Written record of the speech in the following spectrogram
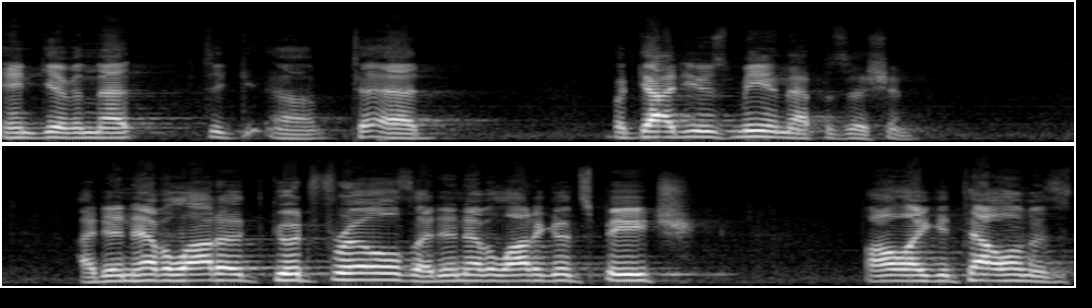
and given that to, uh, to Ed. But God used me in that position. I didn't have a lot of good frills, I didn't have a lot of good speech. All I could tell him is,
